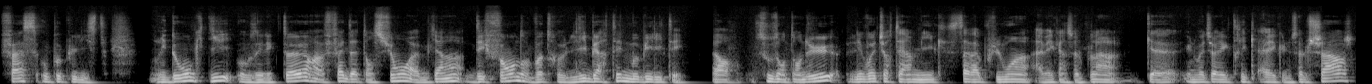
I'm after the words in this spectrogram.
face aux populistes. Et donc, dit aux électeurs, faites attention à bien défendre votre liberté de mobilité. Alors, sous-entendu, les voitures thermiques, ça va plus loin avec un seul plein qu'une voiture électrique avec une seule charge.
